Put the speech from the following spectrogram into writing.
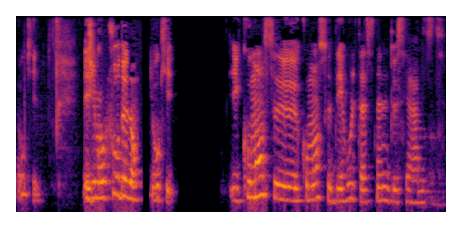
Ok. Et, j'ai mon four dedans. Ok. Et comment se, comment se déroule ta semaine de céramiste?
